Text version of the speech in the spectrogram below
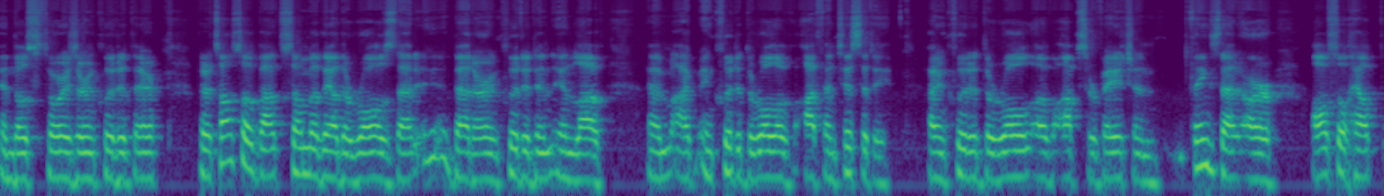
and those stories are included there. But it's also about some of the other roles that that are included in, in love um, I've included the role of authenticity. I included the role of observation, things that are also help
